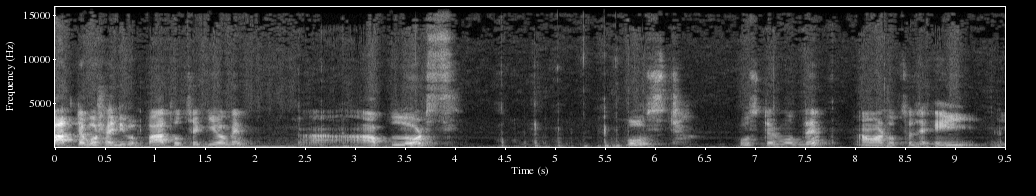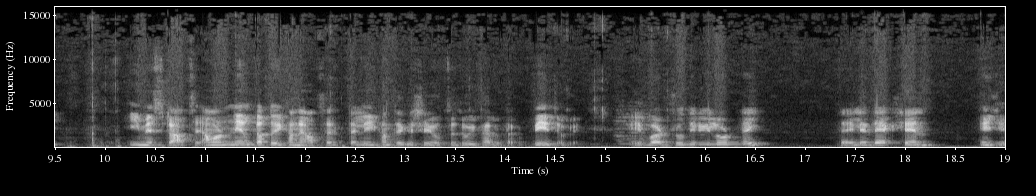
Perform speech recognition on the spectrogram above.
পাথটা বসাই দিব। পাথ হচ্ছে কি হবে? আপলোডস পোস্ট পোস্টের মধ্যে আমার হচ্ছে যে এই ইমেজটা আছে। আমার নেমটা তো এখানে আছে। তাহলে এখান থেকে সে হচ্ছে যে ওই ভ্যালুটাকে পেয়ে যাবে। এবার যদি রিলোড দেই, তাইলে দেখেন, এই যে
